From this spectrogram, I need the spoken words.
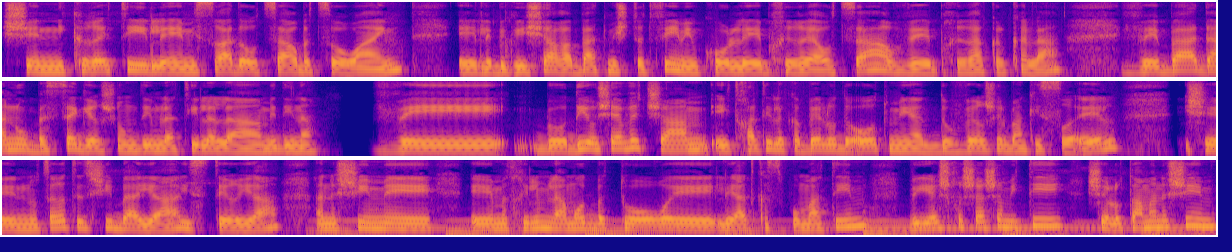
שנקראתי למשרד האוצר בצהריים, אה, לפגישה רבת משתתפים עם כל אה, בכירי האוצר ובכירי הכלכלה, ובה דנו בסגר שעומדים להטיל על המדינה. ובעודי יושבת שם, התחלתי לקבל הודעות מהדובר של בנק ישראל, שנוצרת איזושהי בעיה, היסטריה, אנשים אה, אה, מתחילים לעמוד בתור אה, ליד כספומטים, ויש חשש אמיתי של אותם אנשים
